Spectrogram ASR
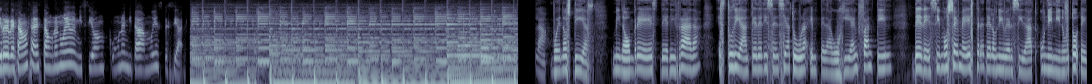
Y regresamos a esta una nueva emisión con una invitada muy especial. Hola, buenos días. Mi nombre es Denis Rada, estudiante de licenciatura en Pedagogía Infantil de décimo semestre de la Universidad Uniminuto de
